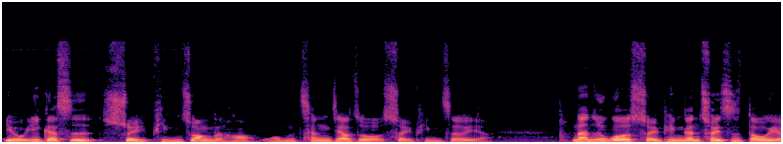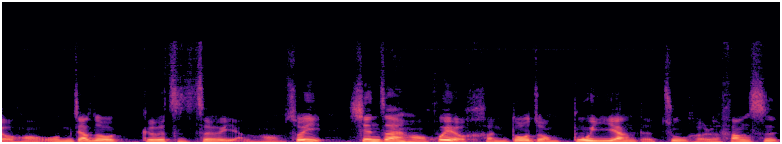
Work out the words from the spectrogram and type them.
有一个是水平状的哈，我们称叫做水平遮阳。那如果水平跟垂直都有哈，我们叫做格子遮阳哈。所以现在哈会有很多种不一样的组合的方式。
